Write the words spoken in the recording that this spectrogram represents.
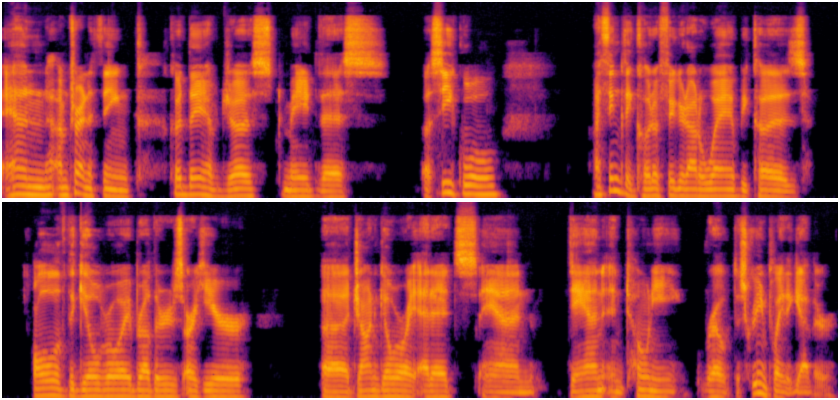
And I'm trying to think, could they have just made this a sequel? I think they could have figured out a way because all of the Gilroy brothers are here. Uh, John Gilroy edits, and Dan and Tony wrote the screenplay together.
